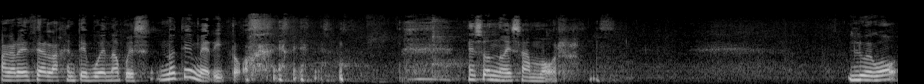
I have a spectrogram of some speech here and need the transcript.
Agradecer a la gente buena, pues no tiene mérito. Eso no es amor. Luego,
